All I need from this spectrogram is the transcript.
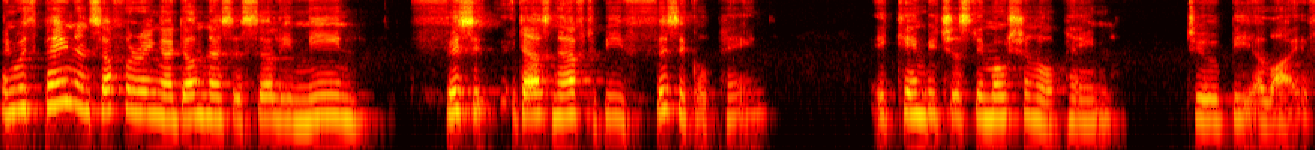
And with pain and suffering, I don't necessarily mean physical, it doesn't have to be physical pain. It can be just emotional pain to be alive.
